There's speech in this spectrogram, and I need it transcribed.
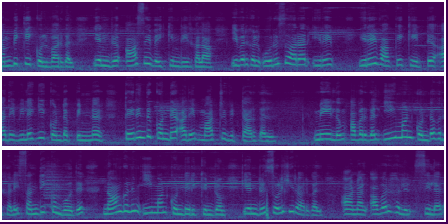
நம்பிக்கை கொள்வார்கள் என்று ஆசை வைக்கின்றீர்களா? இவர்கள் ஒரு சாரார் இறை இறைவாக்கை கேட்டு அதை விலகி கொண்ட பின்னர் தெரிந்து கொண்டு அதை மாற்றிவிட்டார்கள். மேலும் அவர்கள் ஈமான் கொண்டவர்களை சந்திக்கும்போது நாங்களும் ஈமான் கொண்டிருக்கின்றோம் என்று சொல்கிறார்கள். ஆனால் அவர்களில் சிலர்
